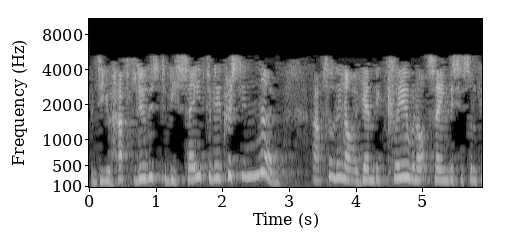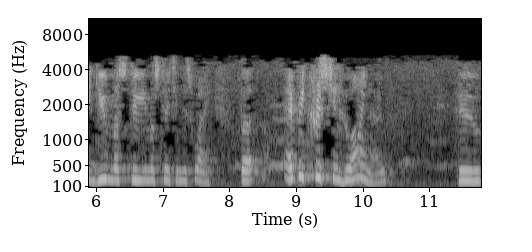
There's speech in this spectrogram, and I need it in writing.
do you have to do this to be saved, to be a Christian? No, absolutely not. Again, be clear, we're not saying this is something you must do, you must do it in this way. But every Christian who I know who,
